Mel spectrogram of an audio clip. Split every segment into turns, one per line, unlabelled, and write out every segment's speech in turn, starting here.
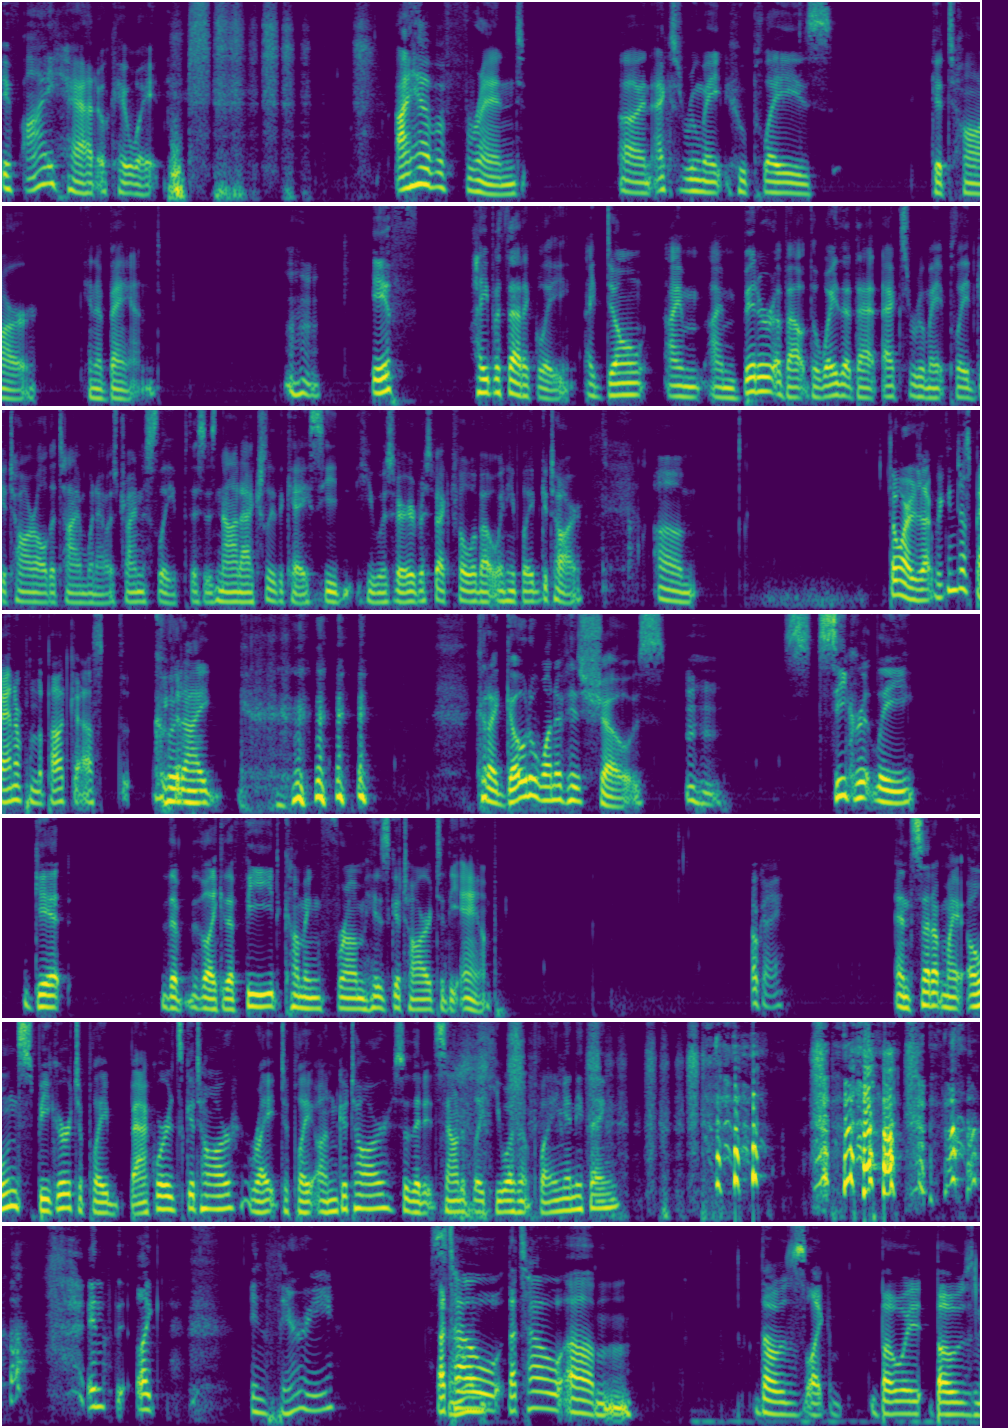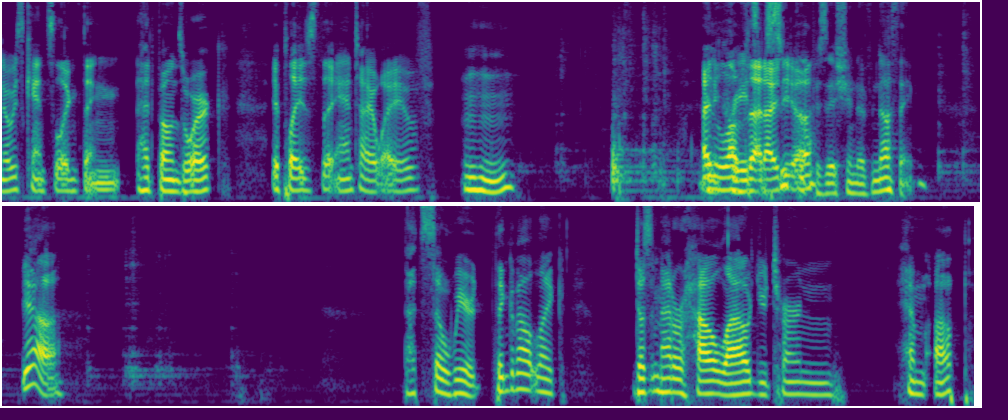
if I had okay, wait. I have a friend, uh, an ex roommate who plays guitar in a band.
Mm-hmm.
If hypothetically, I don't, I'm I'm bitter about the way that that ex roommate played guitar all the time when I was trying to sleep. This is not actually the case. He he was very respectful about when he played guitar. Um,
Don't worry, Zach. We can just ban him from the podcast. We
could
can-
I could I go to one of his shows
Mm-hmm.
s- secretly get the like the feed coming from his guitar to the amp
Okay.
and set up my own speaker to play backwards guitar right to play unguitar so that it sounded like he wasn't playing anything
In th- like, in theory, that's
Sound-
how that's how um those like Bow Bose noise canceling thing headphones work. It plays the anti wave.
mm-hmm
I love that idea.
superposition of nothing
Yeah. That's so weird. Think about like doesn't matter how loud you turn him up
